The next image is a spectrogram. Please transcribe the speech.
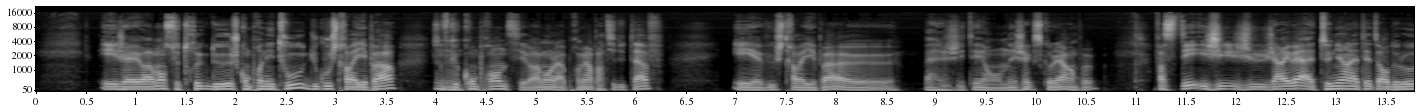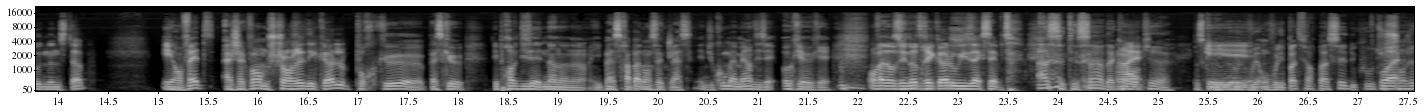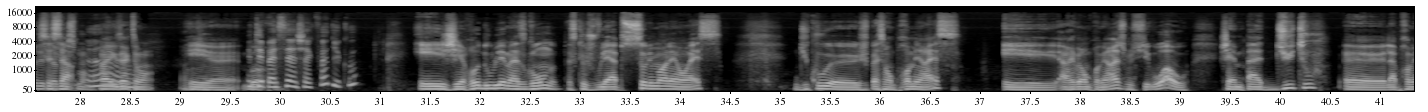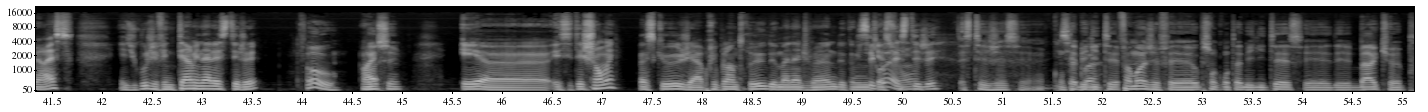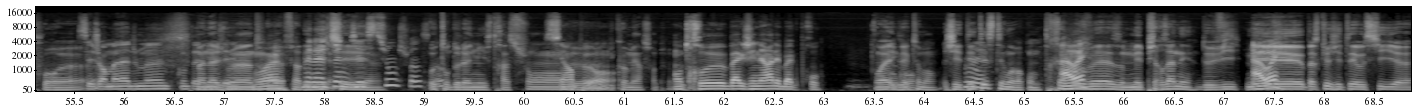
Et j'avais vraiment ce truc de je comprenais tout, du coup je travaillais pas. Sauf que comprendre, c'est vraiment la première partie du taf. Et euh, vu que je travaillais pas, euh, bah, j'étais en échec scolaire un peu. Enfin, c'était, j'arrivais à tenir la tête hors de l'eau non-stop. Et en fait, à chaque fois, on me changeait d'école pour que. euh, Parce que les profs disaient non, non, non, il passera pas dans cette classe. Et du coup, ma mère disait ok, ok, on va dans une autre école où ils acceptent. Ah, c'était ça, d'accord, Ouais. ok. Parce qu'on Et- voulait, on voulait pas te faire passer, du coup, tu Ouais, changeais c'est ça. d'établissement. Ah. Ouais, exactement. Et, euh, Et bon. t'es passé à chaque fois, du coup? Et j'ai redoublé ma seconde parce que je voulais absolument aller en S. Du coup, euh, je suis passé en première S. Et arrivé en première S, je me suis dit, waouh, j'aime pas du tout euh, la première S. Et du coup, j'ai fait une terminale STG. Oh, moi Ouais. aussi. Et, euh, et c'était chambé parce que j'ai appris plein de trucs de management, de C'est communication. quoi STG STG, c'est comptabilité. Enfin, moi, j'ai fait option comptabilité, c'est des bacs pour euh, C'est genre management, comptabilité? management, Ouais. ouais, faire des Management métiers gestion, je pense. non autour de l'administration, C'est un de- peu en- du commerce un peu. Entre bac général et bac pro. Ouais, en exactement. J'ai Ouais. détesté, moi, par contre, très Ah ouais mauvaise, mes pires années de vie. Mais Ah ouais parce que j'étais aussi euh,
